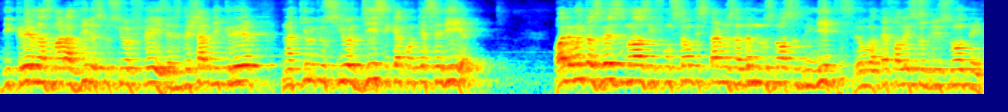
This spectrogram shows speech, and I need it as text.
de crer nas maravilhas que o Senhor fez, eles deixaram de crer naquilo que o Senhor disse que aconteceria. Olha, muitas vezes nós, em função de estarmos andando nos nossos limites, eu até falei sobre isso ontem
